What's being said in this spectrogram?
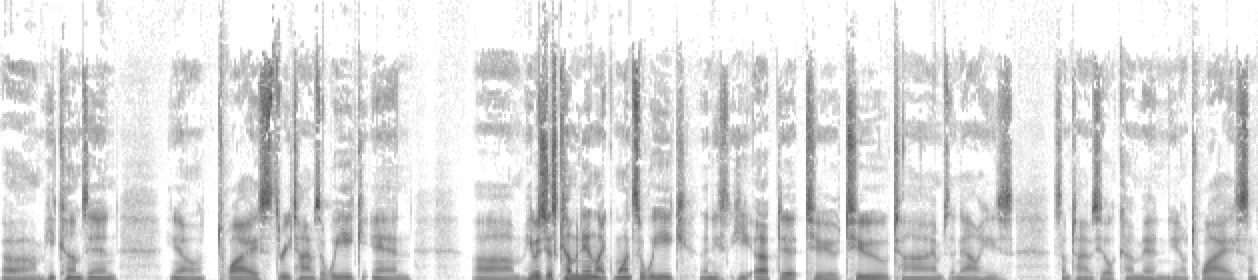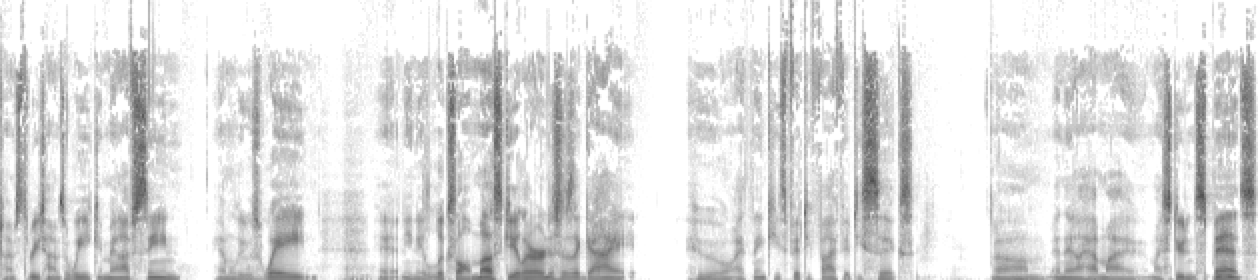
Um, he comes in, you know, twice, three times a week, and Um, he was just coming in like once a week. Then he he upped it to two times, and now he's sometimes he'll come in, you know, twice, sometimes three times a week. And man, I've seen him lose weight, and he looks all muscular. This is a guy who I think he's 55, 56. Um, and then I have my my student Spence,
